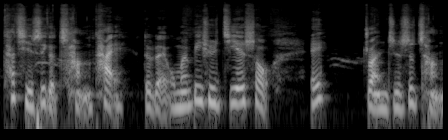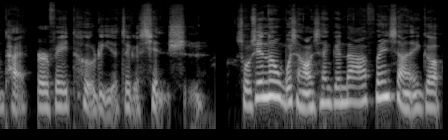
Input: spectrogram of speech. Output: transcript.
它其实是一个常态，对不对？我们必须接受，哎，转职是常态而非特例的这个现实。首先呢，我想要先跟大家分享一个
